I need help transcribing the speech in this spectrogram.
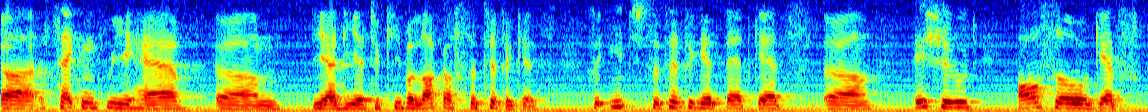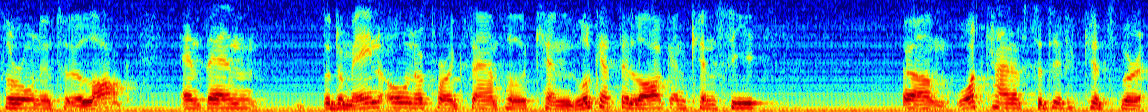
Uh, second, we have um, the idea to keep a log of certificates. So each certificate that gets uh, issued also gets thrown into a log, and then the domain owner, for example, can look at the log and can see um, what kind of certificates were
